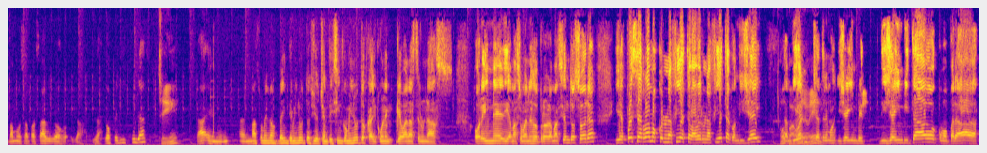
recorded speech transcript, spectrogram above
Vamos a pasar las dos películas. Sí. En, más o menos 20 minutos y 85 minutos. Calculen que van a ser unas hora y media más o menos de programación, dos horas. Y después cerramos con una fiesta. Va a haber una fiesta con DJ también ya tenemos DJ, invitado como para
